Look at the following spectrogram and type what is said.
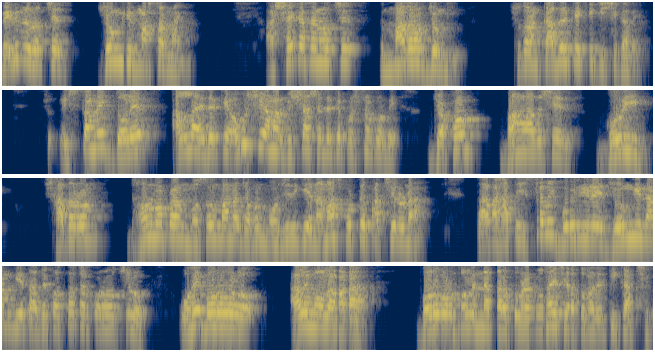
বেনজির হচ্ছে জঙ্গির মাস্টার মাইন্ড আর শেখ হাসিনা হচ্ছে মাদার অফ জঙ্গি। সুতরাং কাদেরকে কি কি শেখাবে? ইসলামিক দলের আল্লাহ এদেরকে অবশ্যই আমার বিশ্বাস এদেরকে প্রশ্ন করবে, যখন বাংলাদেশের গরিব সাধারণ ধর্মপ্রাণ মুসলমানরা যখন মসজিদে গিয়ে নামাজ পড়তে পারছিল না, তারা হাতে ইসলামিক বই নিলে জঙ্গি নাম দিয়ে তাদেরকে অত্যাচার করা হচ্ছিল। ওহে বড় বড় আলেম ওলামারা, বড় বড় দলের নেতারা, তোমরা কোথায় ছিল? তোমাদের কি কাজ ছিল?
